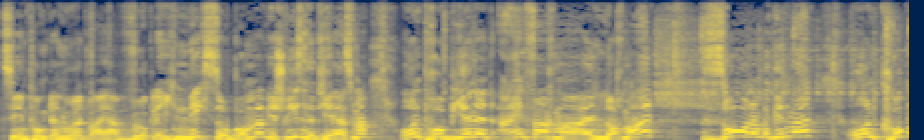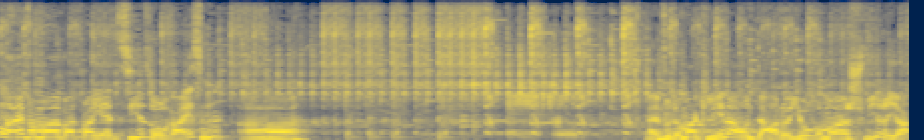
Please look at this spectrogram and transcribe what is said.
10 Punkte nur, das war ja wirklich nicht so Bombe. Wir schließen das hier erstmal und probieren es einfach mal nochmal. So, dann beginnen wir und gucken einfach mal, was wir jetzt hier so reißen. Ah, Er wird immer kleiner und dadurch auch immer schwieriger.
